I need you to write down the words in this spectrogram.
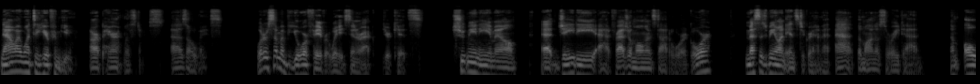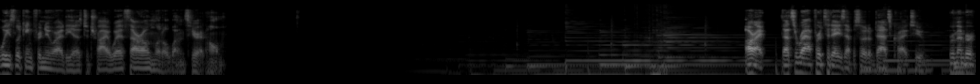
Now, I want to hear from you, our parent listeners, as always. What are some of your favorite ways to interact with your kids? Shoot me an email at jd at fragilemoments.org or message me on Instagram at, at the Montessori Dad. I'm always looking for new ideas to try with our own little ones here at home. All right, that's a wrap for today's episode of Dad's Cry 2. Remember,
